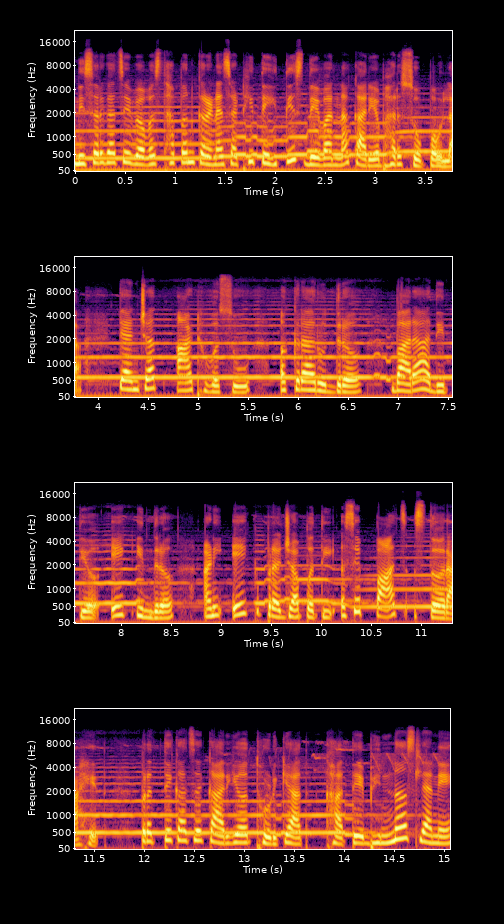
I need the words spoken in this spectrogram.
निसर्गाचे व्यवस्थापन करण्यासाठी तेहतीस देवांना कार्यभार सोपवला. त्यांच्यात आठ वसू अकरा रुद्र बारा आदित्य एक इंद्र आणि एक प्रजापती असे पाच स्तर आहेत. प्रत्येकाचे कार्य थोडक्यात खाते भिन्न असल्याने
